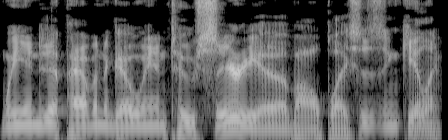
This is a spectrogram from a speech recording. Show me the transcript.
we ended up having to go into Syria, of all places, and kill him.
